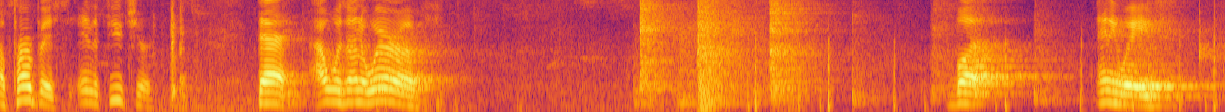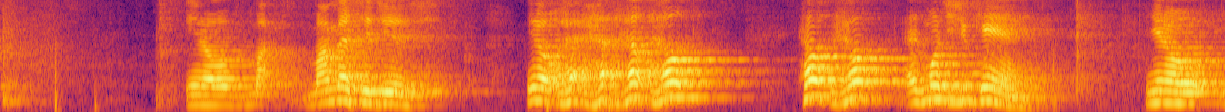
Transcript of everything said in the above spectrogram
a purpose in the future that I was unaware of. But, anyways, you know, my, my message is, you know, help, help, help, help as much as you can. You know,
